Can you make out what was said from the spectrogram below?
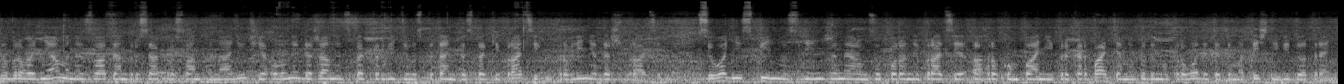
Доброго дня, мене звати Андрусяк Руслан Геннадійович. Я головний державний інспектор відділу з питань безпеки праці управління Держпраці. Сьогодні спільно з інженером з охорони праці агрокомпанії Прикарпаття ми будемо проводити тематичний відеотренінг.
